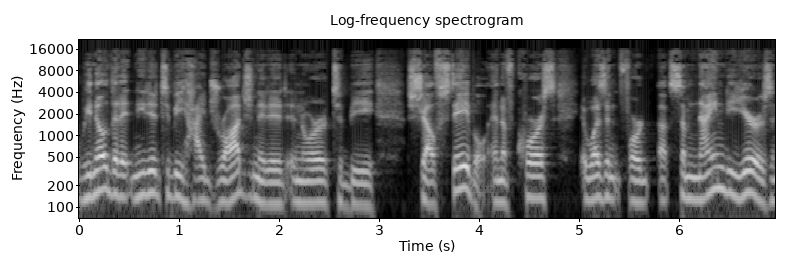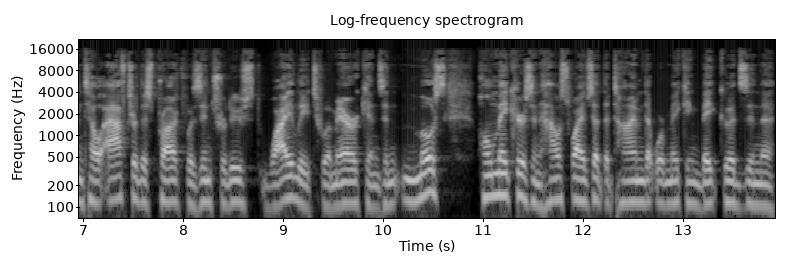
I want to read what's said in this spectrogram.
we know that it needed to be hydrogenated in order to be shelf stable. And of course, it wasn't for uh, some 90 years until after this product was introduced widely to Americans. And most homemakers and housewives at the time that were making baked goods in the,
